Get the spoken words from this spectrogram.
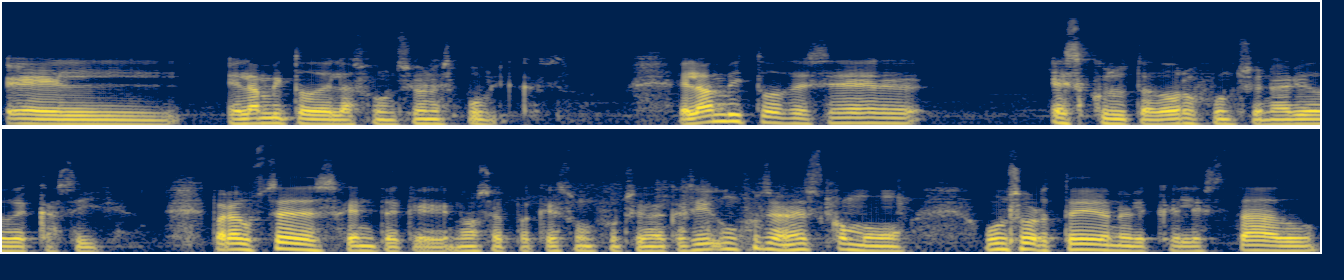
el, el ámbito de las funciones públicas, el ámbito de ser escrutador o funcionario de casilla. Para ustedes, gente que no sepa qué es un funcionario de casilla, un funcionario es como un sorteo en el que el Estado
